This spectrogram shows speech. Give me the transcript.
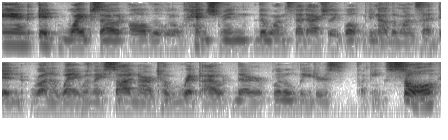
and it wipes out all the little henchmen, the ones that actually, well, you know, the ones that didn't run away when they saw Naruto rip out their little leader's fucking soul.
